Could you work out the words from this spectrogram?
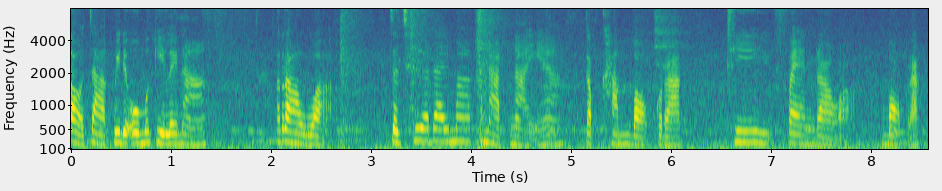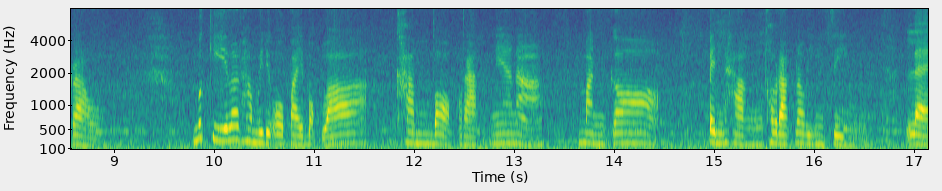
ต่อจากวิดีโอเมื่อกี้เลยนะ เราอะจะเชื่อได้มากขนาดไหนอะกับคำบอกรักที่แฟนเราอะบอกรักเรา เมื่อกี้เราทำวิดีโอไปบอกว่าคำบอกรักเนี่ยนะ มันก็เป็นทางเขารักเราจริง ๆ และ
